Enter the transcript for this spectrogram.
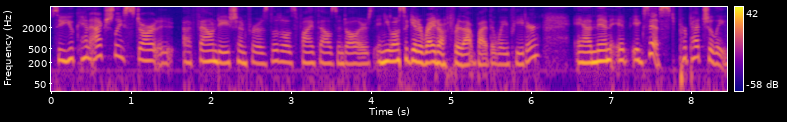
So you can actually start a, a foundation for as little as $5,000, and you also get a write off for that, by the way, Peter. And then it exists perpetually.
